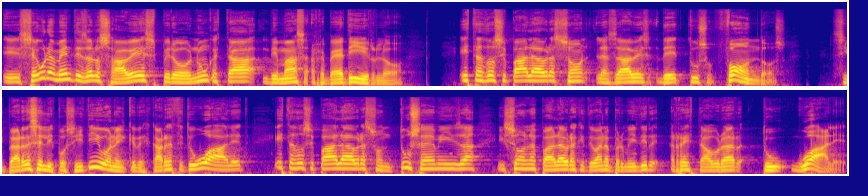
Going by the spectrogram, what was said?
eh, seguramente ya lo sabes, pero nunca está de más repetirlo. Estas 12 palabras son las llaves de tus fondos. Si perdes el dispositivo en el que descargaste tu wallet, estas 12 palabras son tu semilla y son las palabras que te van a permitir restaurar tu wallet.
